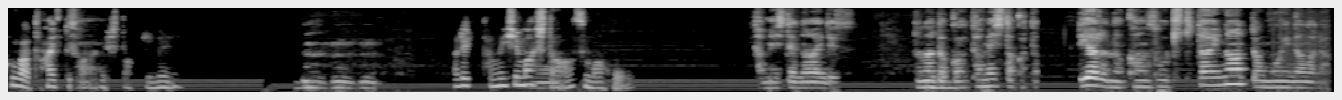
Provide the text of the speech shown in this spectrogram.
9月入ってからでしたっけね。うんうんうん。あれ、試しました？スマホ。試してないです。どなたか試した方、リアルな感想を聞きたいなって思いながら。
